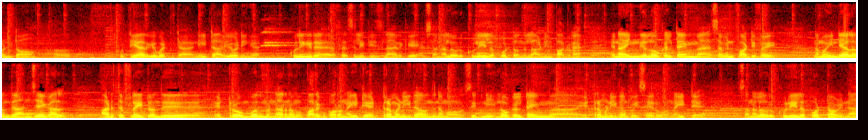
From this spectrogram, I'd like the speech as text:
வந்துட்டோம் குட்டியாக இருக்குது பட் நீட்டாக இருக்குது பட் இங்கே குளிக்கிற ஃபெசிலிட்டிஸ்லாம் இருக்குது ஸோ அதனால் ஒரு குளியில் போட்டு வந்துடலாம் அப்படின்னு பார்க்குறேன் ஏன்னா இங்கே local time seven forty five நம்ம இந்தியாவில் வந்து அஞ்சே கால். அடுத்த ஃப்ளைட் வந்து எட்டரை ஒம்பது மணி நேரம் நம்ம பறக்க போகிறோம் நைட்டு எட்டரை மணிக்கு தான் வந்து நம்ம சிட்னி லோக்கல் டைம் எட்டரை மணிக்கு தான் போய் சேருவோம் நைட்டு ஸோ அதனால் ஒரு குழியில் போட்டோம் அப்படின்னா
